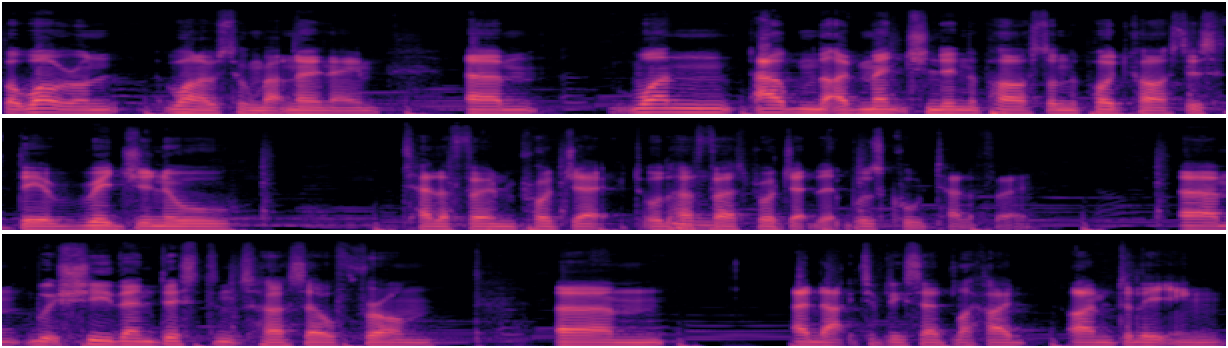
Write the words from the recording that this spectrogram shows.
But while we're on, while I was talking about Noname, um, one album that I've mentioned in the past on the podcast is the original Telephone project, or her first project that was called Telephone, um, which she then distanced herself from, um, and actively said like I I'm deleting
